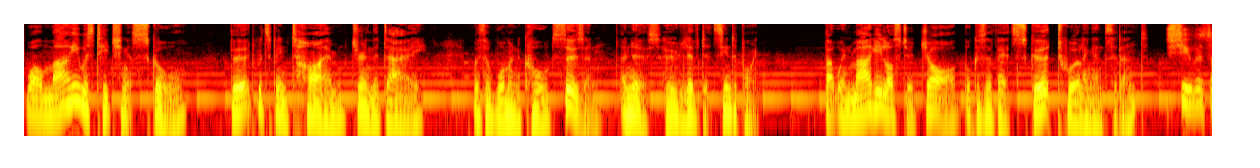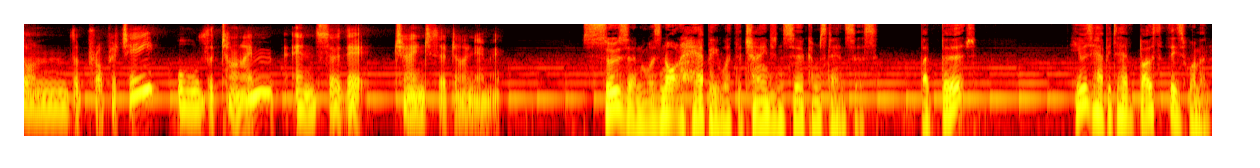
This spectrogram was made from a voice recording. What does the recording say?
while Margie was teaching at school, Bert would spend time during the day with a woman called Susan, a nurse who lived at Centrepoint. But when Margie lost her job because of that skirt twirling incident, She was on the property all the time, and so that changed the dynamic. Susan was not happy with the change in circumstances. But Bert, he was happy to have both of these women.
